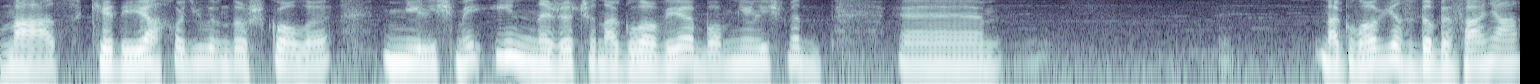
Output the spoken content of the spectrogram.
nas, kiedy ja chodziłem do szkoły, mieliśmy inne rzeczy na głowie, bo mieliśmy e, na głowie zdobywania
